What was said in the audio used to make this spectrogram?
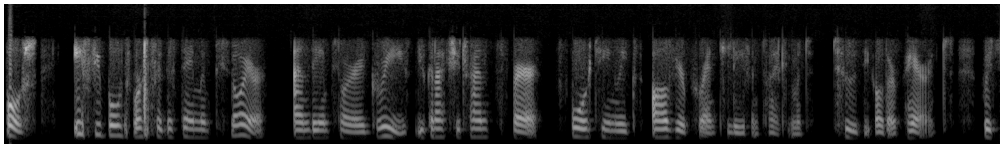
But if you both work for the same employer and the employer agrees, you can actually transfer 14 weeks of your parental leave entitlement to the other parent, which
